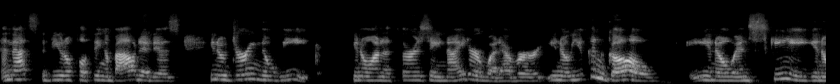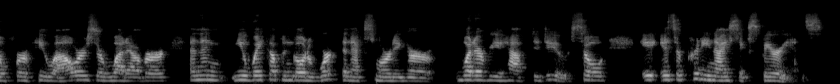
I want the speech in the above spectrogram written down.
And that's the beautiful thing about it is you know during the week you know on a thursday night or whatever you know you can go you know and ski you know for a few hours or whatever. And then you wake up and go to work the next morning or whatever you have to do. So it, it's a pretty nice experience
